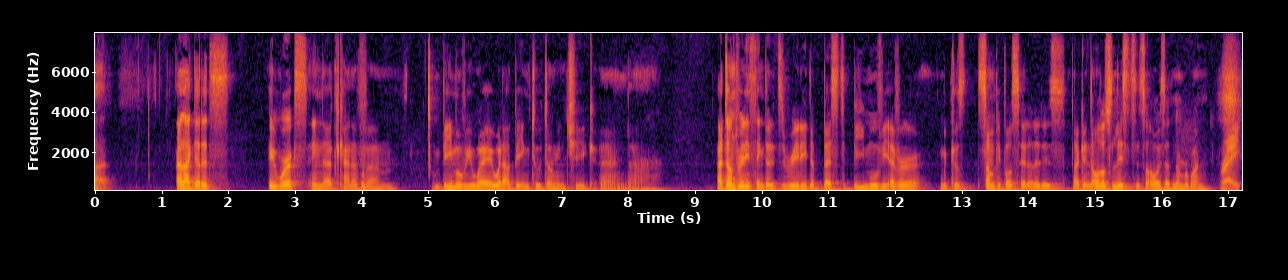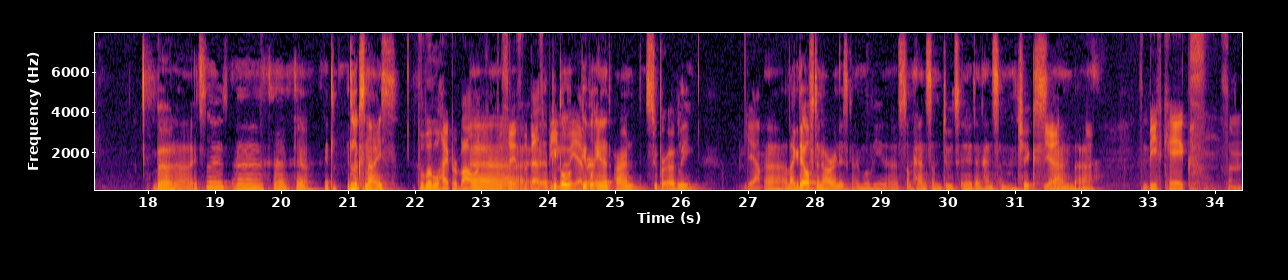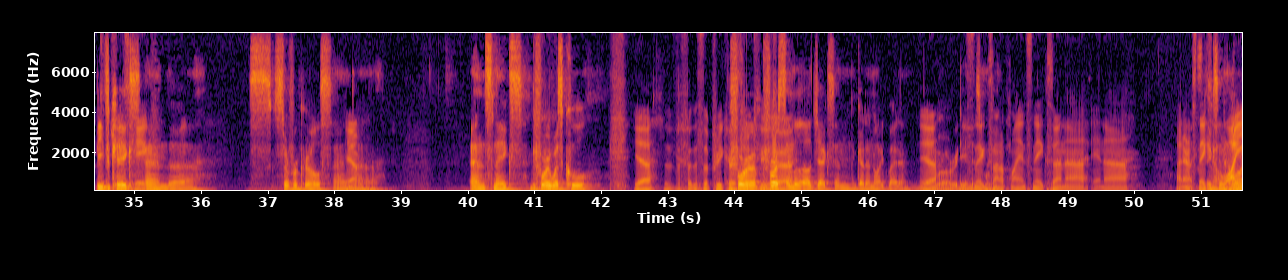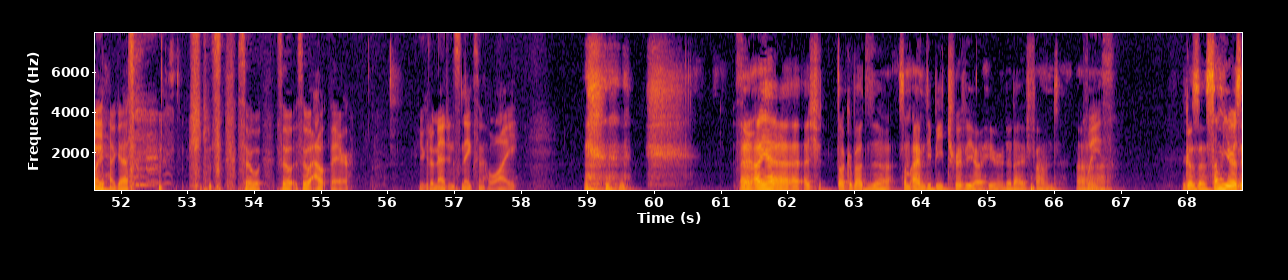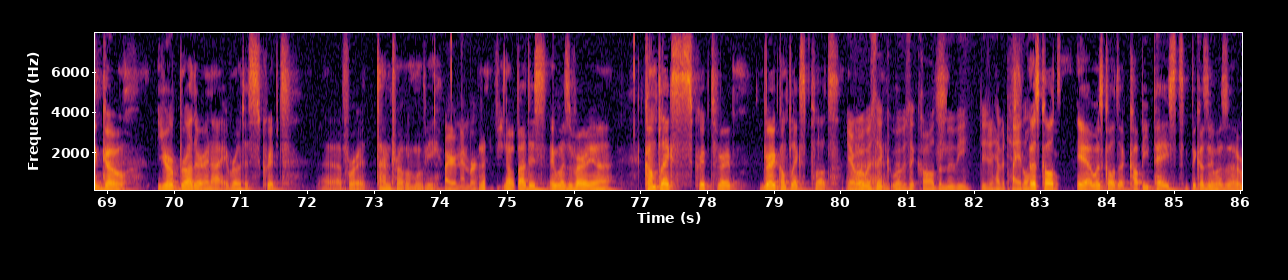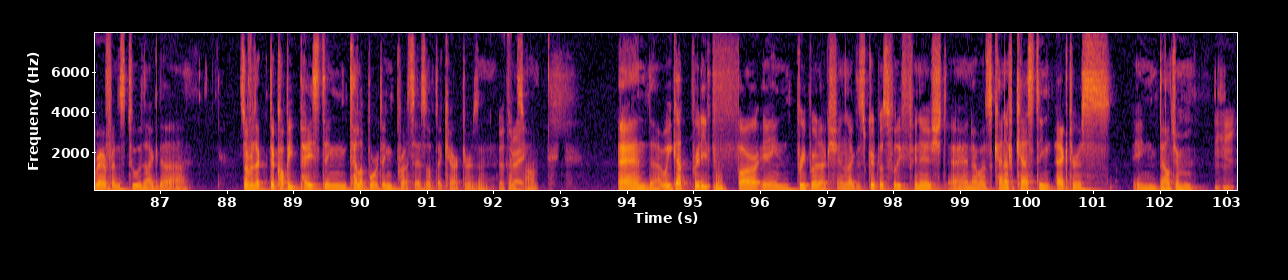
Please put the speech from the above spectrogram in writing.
I like that it's it works in that kind of um, B movie way without being too tongue in cheek, and uh, I don't really think that it's really the best B movie ever because some people say that it is. Like in all those lists, it's always at number one. Right. But uh, it's uh, uh, uh, yeah, it it looks nice. It's a little hyperbolic to say it's the best Uh, B people movie ever. people in it aren't super ugly. Yeah. uh, like they often are in this kind of movie. Uh, some handsome dudes in it and handsome chicks, Yeah. and uh, Some beefcakes. Some beefcakes and uh, surfer girls and Yeah. uh, and snakes. Before it was cool. Yeah, the, the, the precursor Before to before uh, Samuel L. Jackson got annoyed by them. Yeah, were already in snakes on a plane, snakes on uh in uh I don't know, snakes, Snakes in in Hawaii, Hawaii. I guess. so so so out there. You could imagine snakes in Hawaii. So, Uh, oh yeah, I, I should talk about the, some IMDb trivia here that I found. Uh, please. Because uh, some years ago, your brother and I wrote a script uh, for a time travel movie. I remember. I don't know if you know about this. It was a very uh, complex script, very very complex plot. Yeah, what was it what was it called the movie? Did it have a title? It was called yeah, it was called a copy paste because it was a reference to like the sort of the, the copy pasting teleporting process of the characters and, That's and right. so on. And uh, we got pretty far in pre-production, like the script was fully finished, and I was kind of casting actors in Belgium, Mhm.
